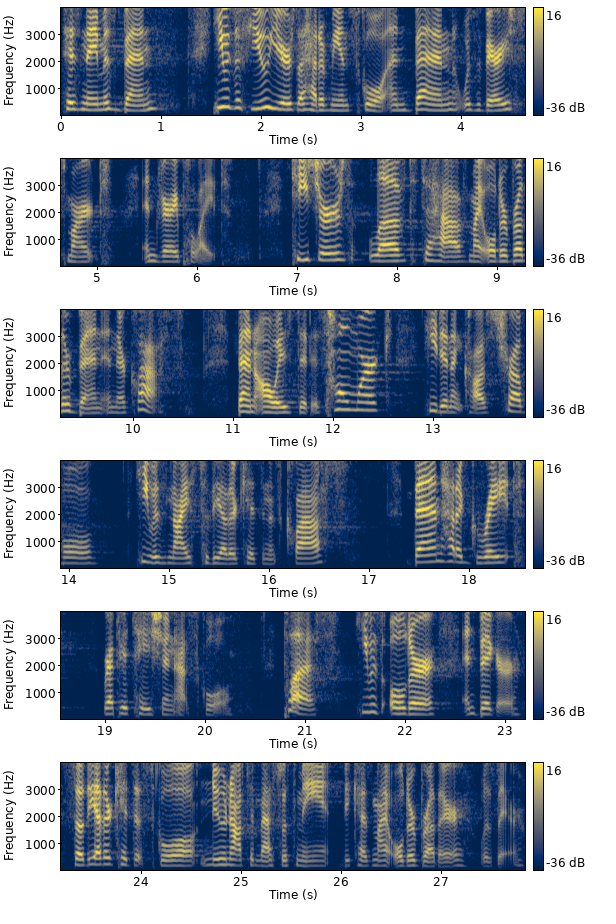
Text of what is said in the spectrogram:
His name is Ben. He was a few years ahead of me in school, and Ben was very smart and very polite. Teachers loved to have my older brother Ben in their class. Ben always did his homework, he didn't cause trouble, he was nice to the other kids in his class. Ben had a great reputation at school. Plus, he was older and bigger, so the other kids at school knew not to mess with me because my older brother was there.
